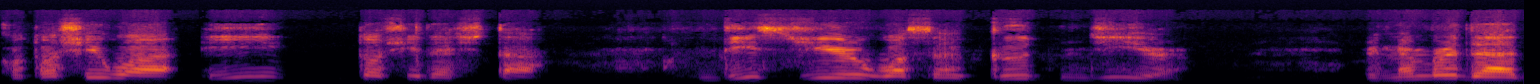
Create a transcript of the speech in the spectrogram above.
今年はいい年でした。This year was a good year. Remember that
